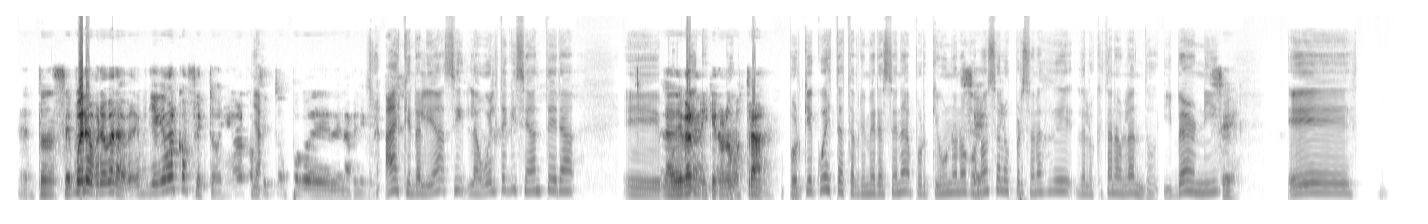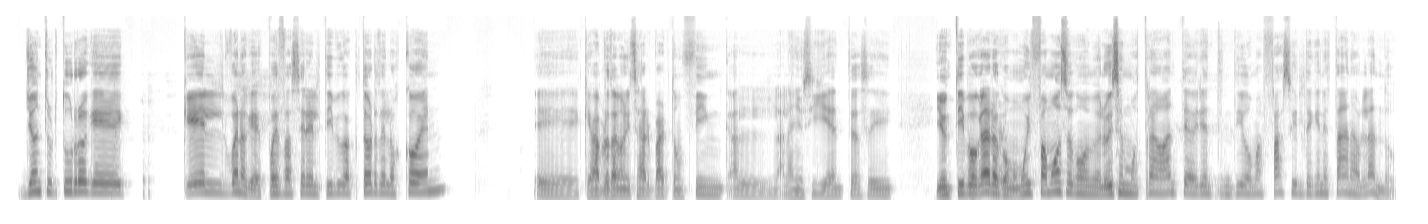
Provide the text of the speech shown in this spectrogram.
Entonces, bueno, pero para, lleguemos al conflicto. Lleguemos al Ya. conflicto un poco de, de la película. Ah, es que en realidad, sí, la vuelta que hice antes era... eh, La ¿por de qué- Bernie, que no lo mostraron. ¿Por qué cuesta esta primera escena? Porque uno no Sí. conoce a los personajes de, de los que están hablando. Y Bernie Sí. es John Turturro que, que él, bueno, que después va a ser el típico actor de los Cohen, eh, que va a protagonizar Barton Fink al, al año siguiente, así. Y un tipo, claro, como muy famoso, como me lo hubiesen mostrado antes, habría entendido más fácil de quién estaban hablando.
